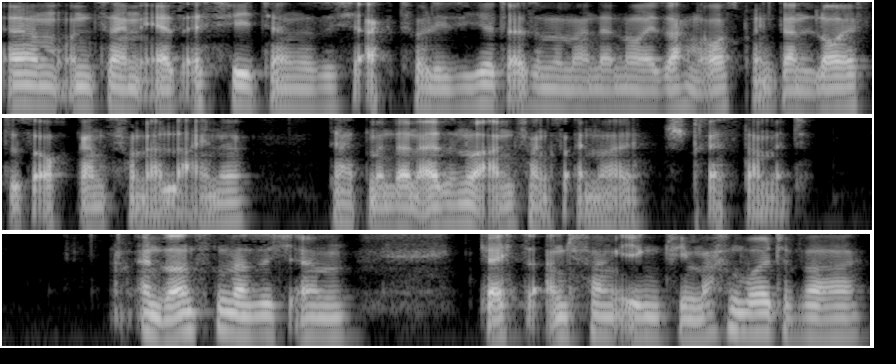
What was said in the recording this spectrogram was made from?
ähm, und sein RSS-Feed dann sich aktualisiert. Also wenn man da neue Sachen rausbringt, dann läuft es auch ganz von alleine. Da hat man dann also nur anfangs einmal Stress damit. Ansonsten, was ich ähm, gleich zu Anfang irgendwie machen wollte, war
